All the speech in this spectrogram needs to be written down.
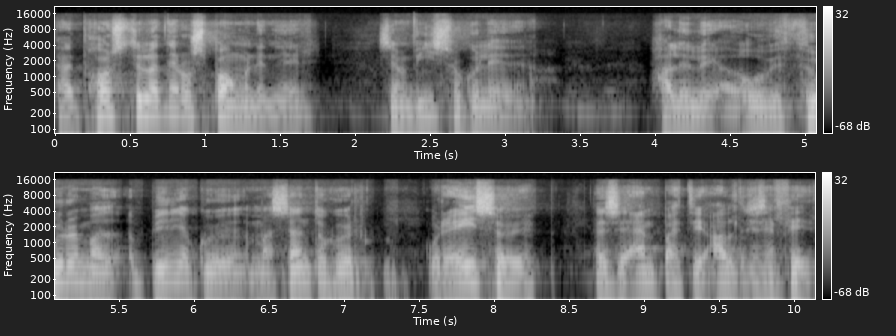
Það er postularnir og spámennir sem vísa okkur leiðina. Halleluja. Og við þurfum að byrja Guð um að senda okkur og reysa upp þessi embætti aldrei sem fyrr.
